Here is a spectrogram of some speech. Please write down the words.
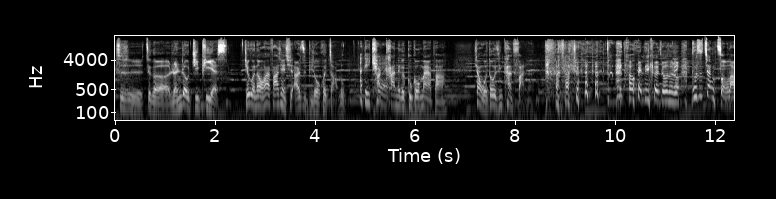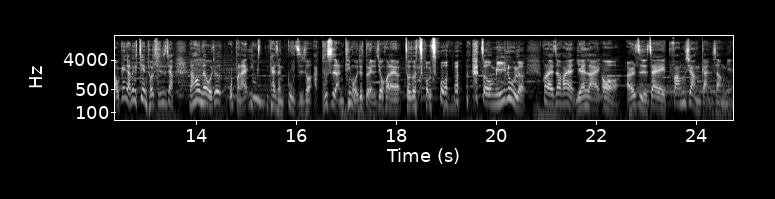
是这个人肉 GPS，结果呢，我还发现其实儿子比我会找路，啊，的确他，看那个 Google Map 啊，像我都已经看反了，他就他会立刻就那说不是这样走啦，我跟你讲那个箭头其实是这样。然后呢，我就我本来一一开始很固执说啊不是啊，你听我就对了。结果后来走走走错了，走迷路了。后来之后发现原来哦，儿子在方向感上面，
